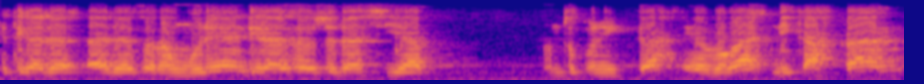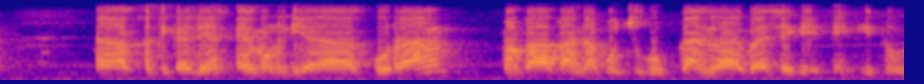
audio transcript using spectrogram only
Ketika ada ada seorang muda yang dirasa sudah siap untuk menikah ya pokoknya nikahkan. Nah ketika dia emang dia kurang maka akan aku cukupkan lah bahasa kayak gitu.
